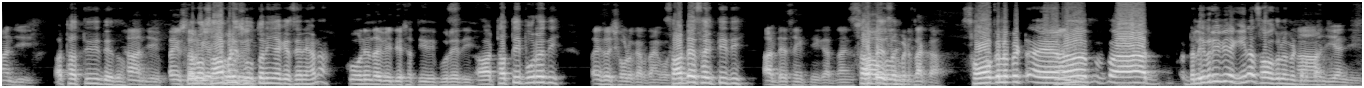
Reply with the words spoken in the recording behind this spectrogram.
ਹਾਂਜੀ। 38 ਦੀ ਦੇ ਦਿਓ। ਹਾਂਜੀ 500 ਚਲੋ ਸਾਹਮਣੀ ਸੂਤਨੀ ਆ ਕਿਸੇ ਨੇ ਹਨਾ? ਕੋਨੇ ਦਾ ਵੀ ਦੇ 38 ਦੀ ਪੂਰੇ ਦੀ। ਆਹ 38 ਪੂਰੇ ਦੀ? 500 ਛੋੜ ਕਰ ਦਾਂਗੇ 37 ਦੀ। ਸਾਡੇ 37 ਕਰ ਦਾਂਗੇ 100 ਸਾਢੇ ਕਿਲੋਮੀਟਰ ਤੱਕ ਆ। 100 ਕਿਲੋਮੀਟਰ ਡਿਲੀਵਰੀ ਵੀ ਹੈਗੀ ਨਾ 100 ਕਿਲੋਮੀਟਰ ਹਾਂ ਹਾਂਜੀ ਹਾਂਜੀ।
